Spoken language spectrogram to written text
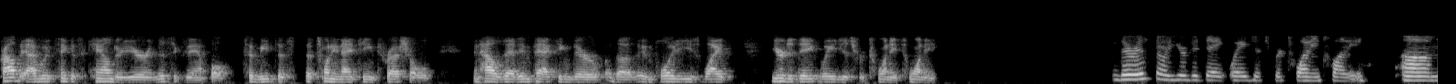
probably, I would think it's a calendar year in this example, to meet the, the 2019 threshold. And how's that impacting their, the employees' wide year-to-date wages for 2020? There is no year-to-date wages for 2020. Um,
